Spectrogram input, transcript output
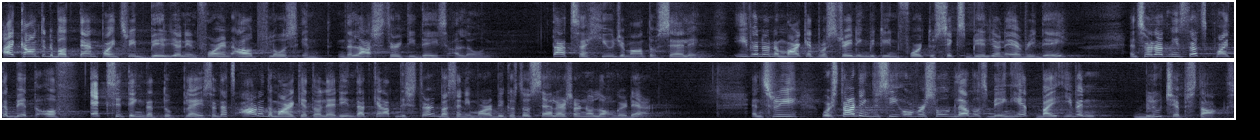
I counted about 10.3 billion in foreign outflows in, in, the last 30 days alone. That's a huge amount of selling, even when the market was trading between 4 to 6 billion every day. And so that means that's quite a bit of exiting that took place. So that's out of the market already, and that cannot disturb us anymore because those sellers are no longer there. And three, we're starting to see oversold levels being hit by even blue chip stocks.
